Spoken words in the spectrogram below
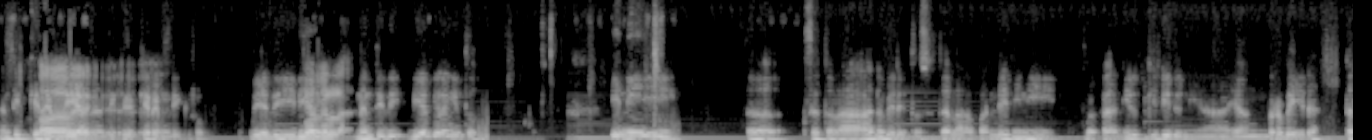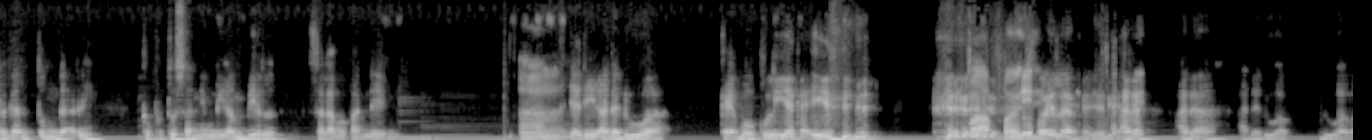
Nanti kirim Oh, dia, iya, nanti iya. ku kirim di grup. Dia di dia Boleh lah. nanti di- dia bilang itu. Ini eh, setelah anu beda itu setelah pandemi ini bakalan hidup di dunia yang berbeda tergantung dari keputusan yang diambil selama pandemi. Ah, Nah, jadi ada dua kayak bawa kuliah kayak ini. apa Ji? spoiler kayak jadi ada ada ada dua dua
